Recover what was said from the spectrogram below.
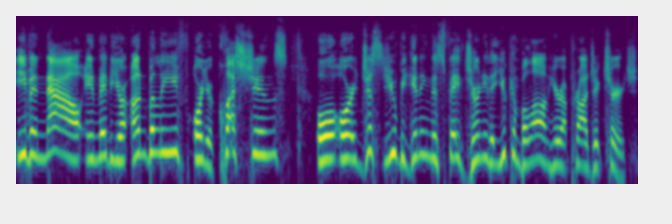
even now, in maybe your unbelief or your questions or, or just you beginning this faith journey, that you can belong here at Project Church.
